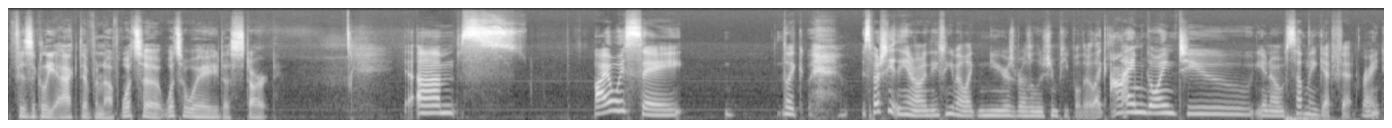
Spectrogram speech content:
physically active enough. What's a what's a way to start? Um, so I always say, like, especially, you know, when you think about like New Year's resolution people, they're like, I'm going to, you know, suddenly get fit, right?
